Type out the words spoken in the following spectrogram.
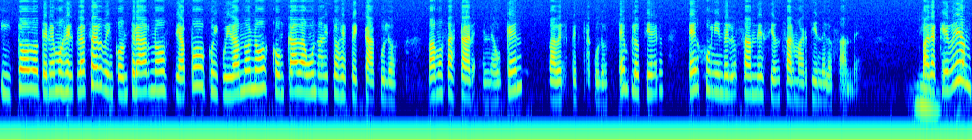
Y todo tenemos el placer de encontrarnos de a poco y cuidándonos con cada uno de estos espectáculos. Vamos a estar en Neuquén, va a haber espectáculos en Plotier, en Junín de los Andes y en San Martín de los Andes. Para que vean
